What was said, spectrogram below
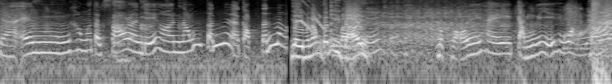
dạ em không có tật xấu đâu em chỉ hơi nóng tính với là cọc tính thôi. Gì mà nóng tính gì trời? bực bội hay cầm cái gì hay quăng ra.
